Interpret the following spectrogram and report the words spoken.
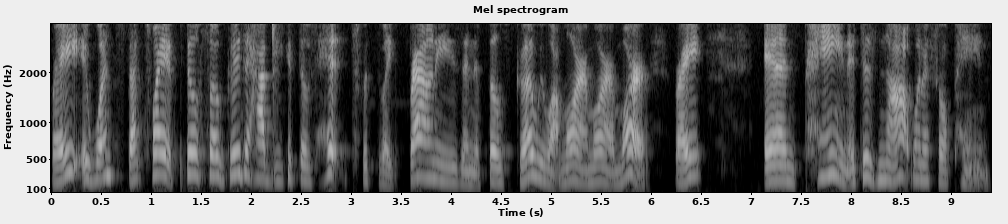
right? It wants, that's why it feels so good to have, you get those hits with like brownies and it feels good. We want more and more and more, right? And pain, it does not want to feel pain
